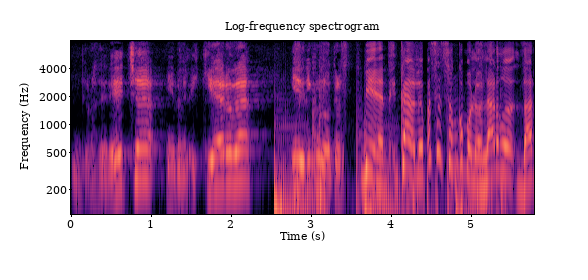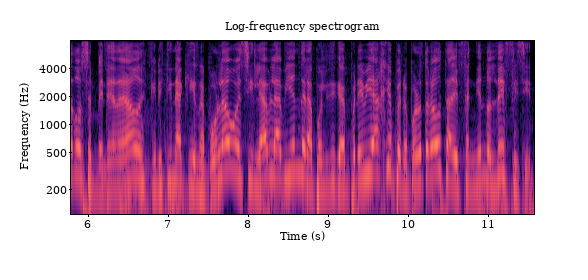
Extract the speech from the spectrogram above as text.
ni de los de derecha, ni de los de la izquierda, ni de ningún otro. Bien, claro, lo que pasa es que son como los lardo- dardos envenenados de Cristina Kirchner. Por un lado, es decir, le habla bien de la política de previaje, pero por otro lado está defendiendo el déficit.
